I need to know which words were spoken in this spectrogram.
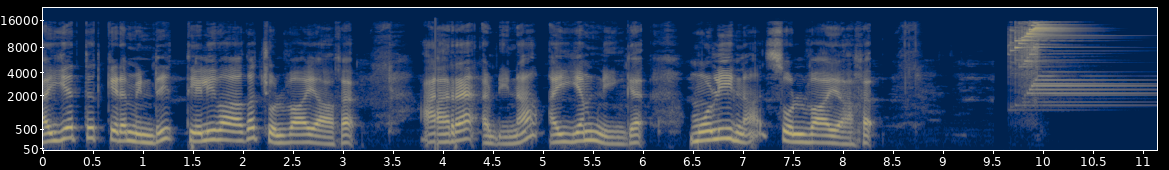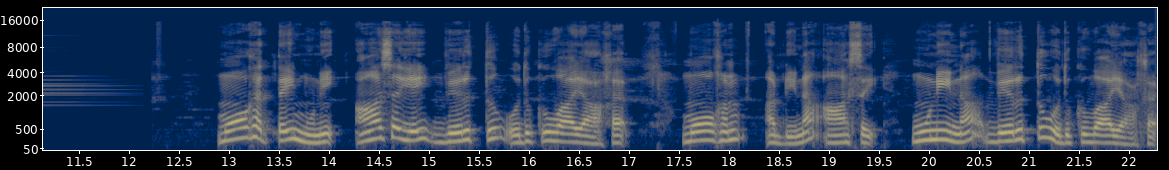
ஐயத்திற்கிடமின்றி தெளிவாக சொல்வாயாக. அற அப்படின்னா ஐயம் நீங்க. மொழினா சொல்வாயாக. மோகத்தை முனி ஆசையை வெறுத்து ஒதுக்குவாயாக. மோகம் அப்படின்னா ஆசை முனினா வெறுத்து ஒதுக்குவாயாக.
